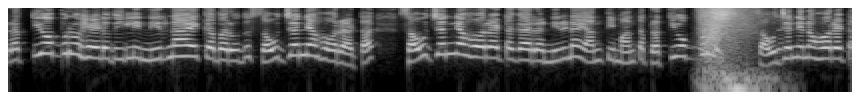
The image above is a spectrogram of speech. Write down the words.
ಪ್ರತಿಯೊಬ್ಬರು ಹೇಳೋದು ಇಲ್ಲಿ ನಿರ್ಣಾಯಕ ಬರುವುದು ಸೌಜನ್ಯ ಹೋರಾಟ. ಸೌಜನ್ಯ ಹೋರಾಟಗಾರ ನಿರ್ಣಯ ಅಂತಿಮ ಅಂತ ಪ್ರತಿಯೊಬ್ಬರು ಸೌಜನ್ಯನ ಹೋರಾಟ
